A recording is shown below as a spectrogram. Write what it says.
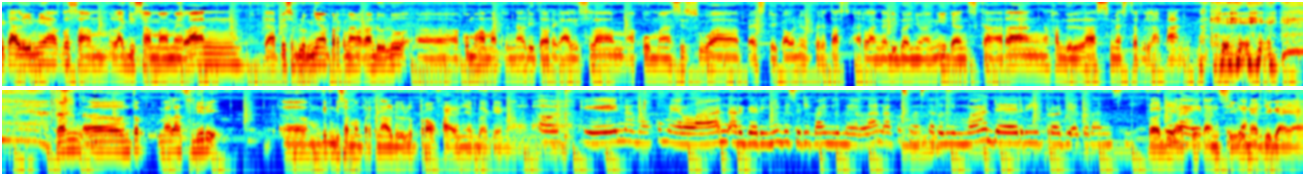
kali ini aku sam lagi sama Melan. Tapi sebelumnya perkenalkan dulu, eh, aku Muhammad Rinaldi Torek Alislam. Aku mahasiswa PSDK Universitas Erlangga di Banyuwangi dan sekarang alhamdulillah semester 8. Oke. dan eh, untuk Melan sendiri eh, mungkin bisa memperkenal dulu profilnya bagaimana. Oke, nama aku Melan. Argarini bisa dipanggil Melan. Aku semester 5 dari prodi akuntansi. Prodi Unair akuntansi. UNER juga ya,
